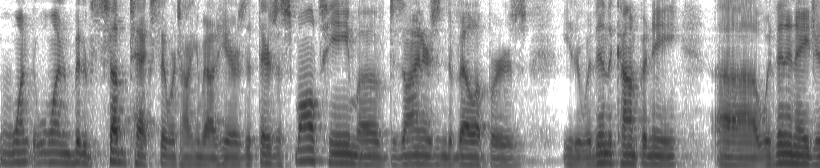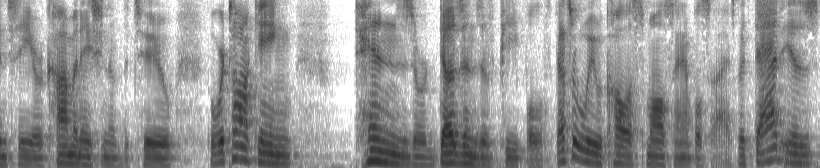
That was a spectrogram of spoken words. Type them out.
one one bit of subtext that we're talking about here is that there's a small team of designers and developers, either within the company, uh, within an agency, or a combination of the two. But we're talking tens or dozens of people. That's what we would call a small sample size. But that is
